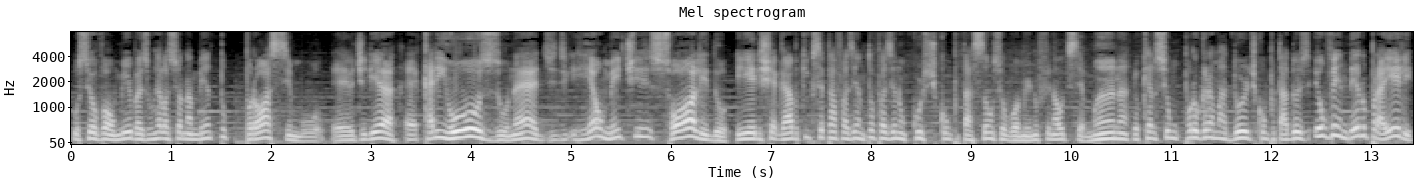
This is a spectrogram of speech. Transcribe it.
o seu Valmir, mas um relacionamento próximo, é, eu diria é, carinhoso, né? De, de, realmente sólido. E ele chegava: O que, que você está fazendo? Estou fazendo um curso de computação, seu Valmir, no final de semana. Eu quero ser um programador de computadores. Eu vendendo para ele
